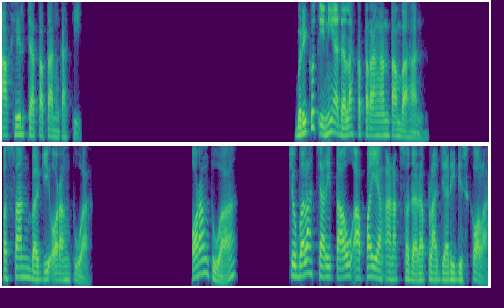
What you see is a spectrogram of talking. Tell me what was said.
Akhir catatan kaki. Berikut ini adalah keterangan tambahan. Pesan bagi orang tua. Orang tua, cobalah cari tahu apa yang anak saudara pelajari di sekolah.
